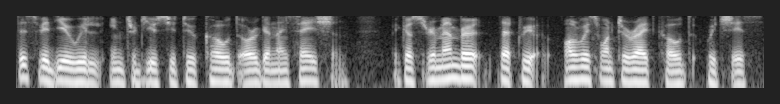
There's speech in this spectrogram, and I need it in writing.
This video will introduce you to code organization because remember that we always want to write code which is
